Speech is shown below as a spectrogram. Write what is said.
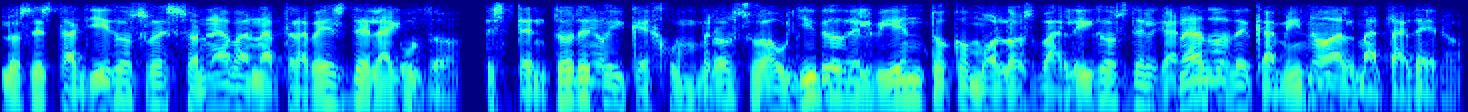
Los estallidos resonaban a través del agudo, estentóreo y quejumbroso aullido del viento como los balidos del ganado de camino al matadero.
